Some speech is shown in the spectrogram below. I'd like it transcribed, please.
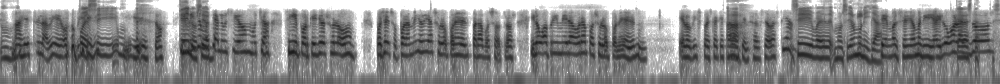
más esto y la veo. Pues sí. Y eso. Qué ilusión. mucha ilusión, mucha, sí, porque yo solo, pues eso, por a mediodía suelo poner para vosotros, y luego a primera hora pues suelo poner el obispo este que estaba aquí en San Sebastián. Sí, pues, Monseñor Munilla. Sí, Monseñor Munilla. Y luego a las dos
